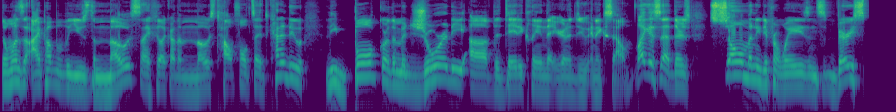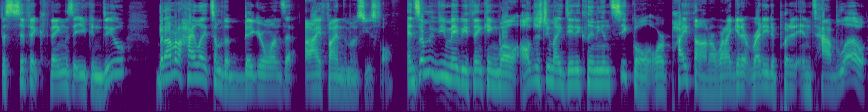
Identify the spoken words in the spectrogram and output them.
the ones that I probably use the most and I feel like are the most helpful to kind of do the bulk or the majority of the data cleaning that you're going to do in Excel. Like I said, there's so many different ways and very specific things that you can do, but I'm going to highlight some of the bigger ones that I find the most useful. And some of you may be thinking, well, I'll just do my data cleaning in SQL or Python or when I get it ready to put it in Tableau.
